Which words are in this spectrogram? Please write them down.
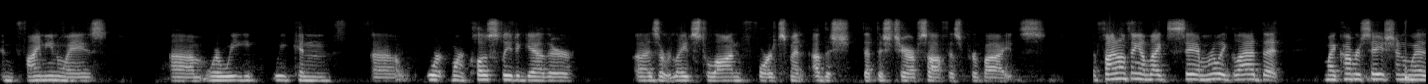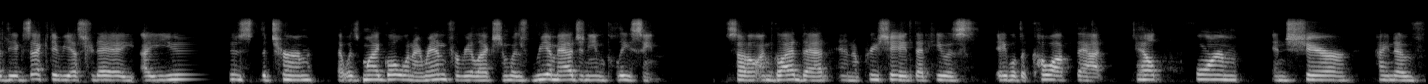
and finding ways um, where we, we can uh, work more closely together uh, as it relates to law enforcement of the sh- that the sheriff's office provides. The final thing I'd like to say, I'm really glad that my conversation with the executive yesterday, I, I used the term that was my goal when I ran for reelection was reimagining policing. So I'm glad that and appreciate that he was able to co-opt that to help form and share kind of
